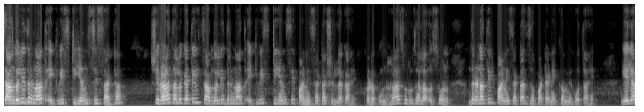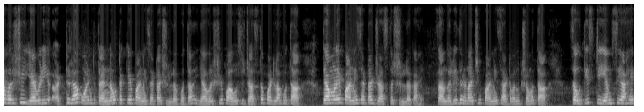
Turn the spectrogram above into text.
चांदोली धरणात एकवीस टीएमसी साठा शिराळा तालुक्यातील चांदोली धरणात एकवीस टीएमसी पाणीसाठा शिल्लक आहे. कडक उन्हाळा सुरू झाला असून धरणातील पाणीसाठा झपाट्याने कमी होत आहे. गेल्या वर्षी यावेळी अठरा पॉईंट त्र्याण्णव टक्के पाणीसाठा शिल्लक होता. यावर्षी पाऊस जास्त पडला होता त्यामुळे पाणीसाठा जास्त शिल्लक आहे. चांदोली धरणाची पाणी साठवण क्षमता चौतीस टी एम सी आहे.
